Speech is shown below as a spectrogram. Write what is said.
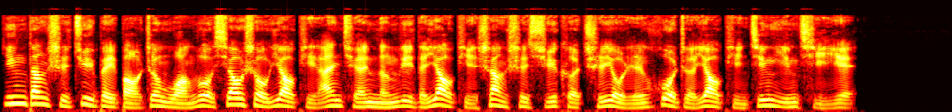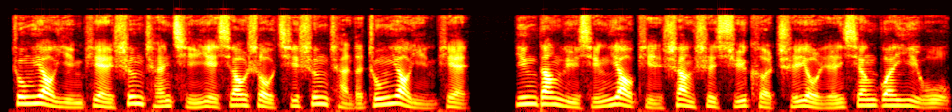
应当是具备保证网络销售药品安全能力的药品上市许可持有人或者药品经营企业。中药饮片生产企业销售其生产的中药饮片，应当履行药品上市许可持有人相关义务。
